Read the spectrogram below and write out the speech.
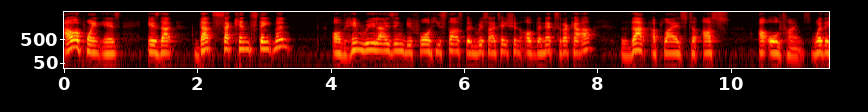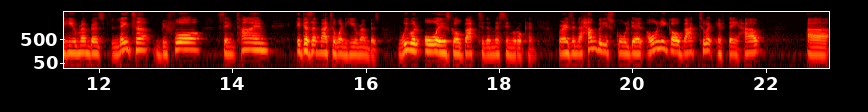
Our point is is that that second statement of him realizing before he starts the recitation of the next rak'ah, that applies to us at all times. Whether he remembers later, before, same time, it doesn't matter when he remembers. We will always go back to the missing rukn. Whereas in the Hanbali school, they'll only go back to it if they have uh,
